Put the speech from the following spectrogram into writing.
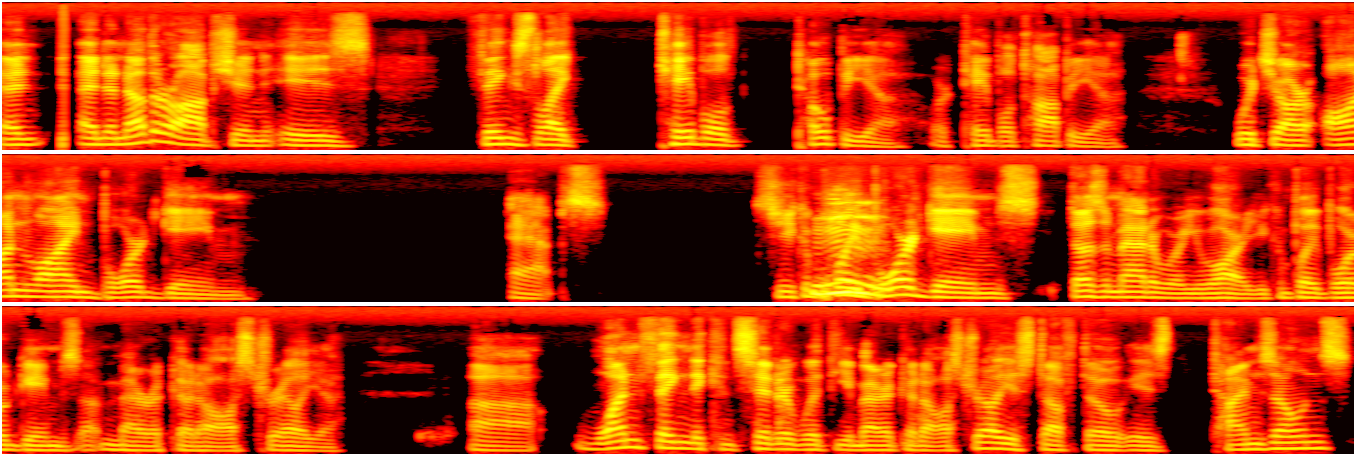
And and another option is things like Tabletopia or Tabletopia, which are online board game apps. So you can play Mm. board games, doesn't matter where you are. You can play board games America to Australia. Uh, one thing to consider with the America to Australia stuff though is time zones.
